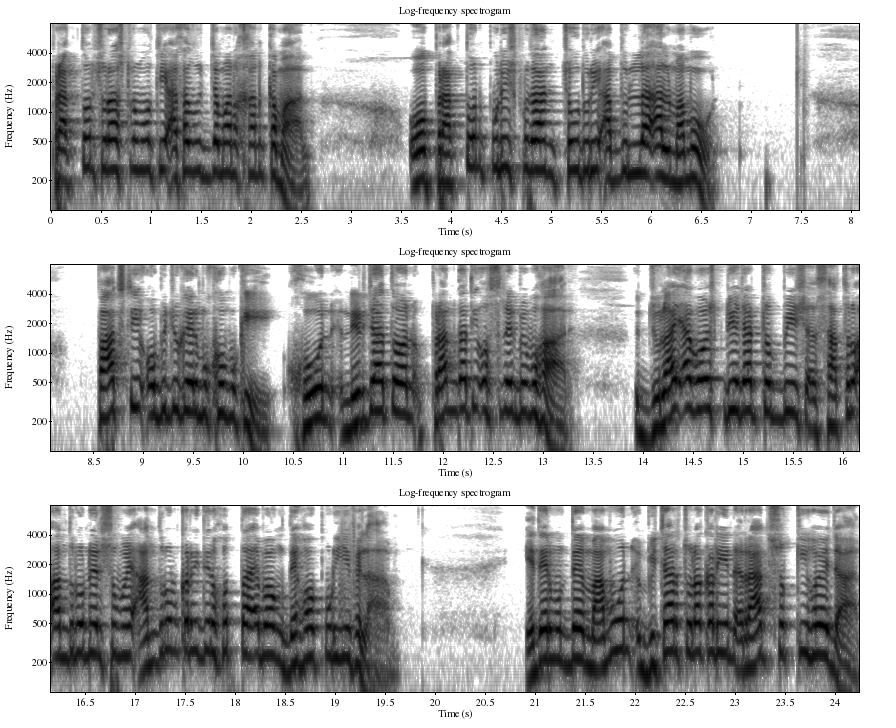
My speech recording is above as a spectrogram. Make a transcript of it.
প্রাক্তন স্বরাষ্ট্রমন্ত্রী আসাদুজ্জামান খান কামাল ও প্রাক্তন পুলিশ প্রধান চৌধুরী আবদুল্লাহ আল মামুন। পাঁচটি অভিযোগের মুখোমুখি, খুন, নির্যাতন, প্রাণঘাতী অস্ত্রের ব্যবহার। জুলাই আগস্ট দুই হাজার চব্বিশ ছাত্র আন্দোলনের সময় আন্দোলনকারীদের হত্যা এবং দেহ পুড়িয়ে ফেলা এদের মধ্যে মামুন বিচার চলাকালীন রাজসক্ষী হয়ে যান।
